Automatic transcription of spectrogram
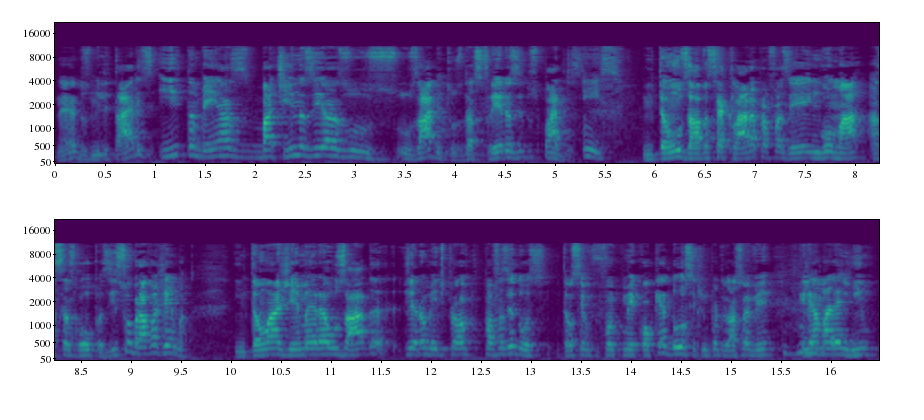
né, dos militares e também as batinas e as, os, os hábitos das freiras e dos padres. Isso. Então usava-se a clara para fazer engomar essas roupas e sobrava a gema. Então a gema era usada geralmente para fazer doce. Então se for comer qualquer doce aqui em Portugal, você vai ver que ele é amarelinho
